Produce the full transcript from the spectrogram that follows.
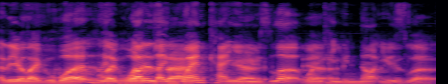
and you're like, what? Like, like, what, what is like, that? When can you yeah. use le? When yeah. can you not use, use le? le?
